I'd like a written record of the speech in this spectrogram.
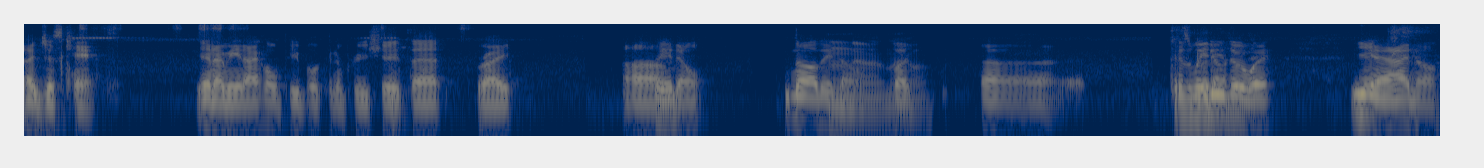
I just can't. And I mean, I hope people can appreciate that, right? Um, they don't. No, they don't. they but won't. uh, Because but we don't either either. way. Yeah, I know.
